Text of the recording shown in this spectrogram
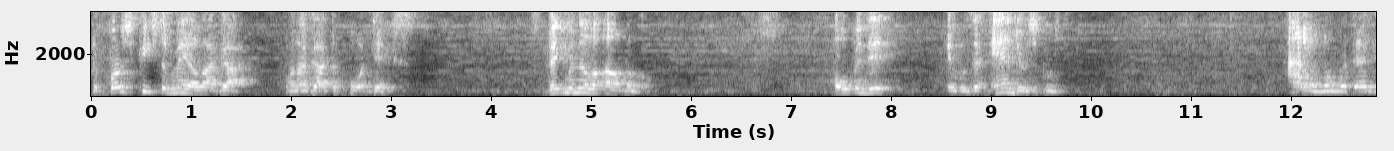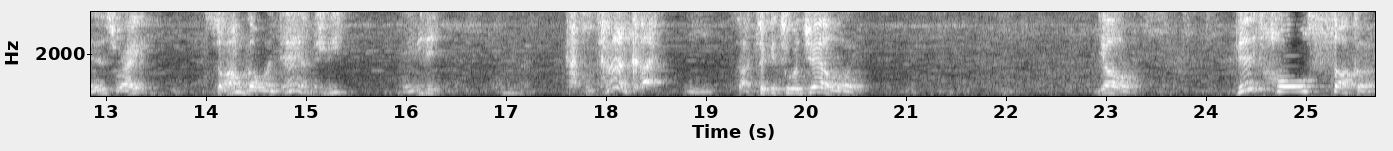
the first piece of mail I got when I got to Fort Dix, big manila envelope. Opened it, it was an Anders brief. I don't know what that is, right? So I'm going, damn, maybe, maybe they got some time cut. Mm-hmm. So I took it to a jail lawyer. Yo, this whole sucker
